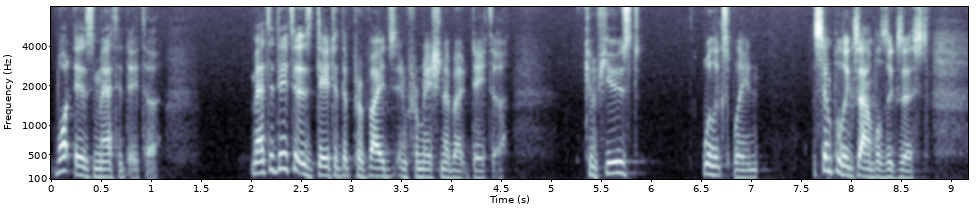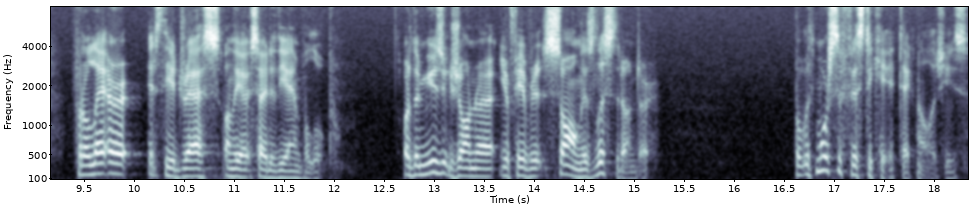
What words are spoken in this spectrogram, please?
What is metadata? Metadata is data that provides information about data. Confused? We'll explain. Simple examples exist. For a letter, it's the address on the outside of the envelope, or the music genre your favourite song is listed under. But with more sophisticated technologies,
